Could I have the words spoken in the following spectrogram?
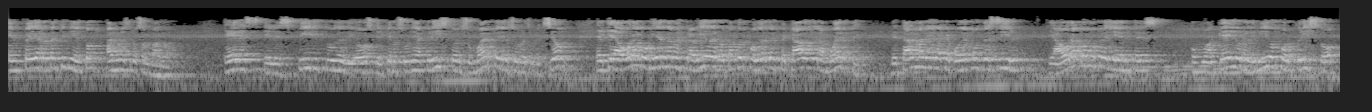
en fe y arrepentimiento a nuestro Salvador. Es el Espíritu de Dios el que nos une a Cristo en su muerte y en su resurrección, el que ahora gobierna nuestra vida derrotando el poder del pecado y de la muerte, de tal manera que podemos decir que ahora como creyentes, como aquellos redimidos por Cristo,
